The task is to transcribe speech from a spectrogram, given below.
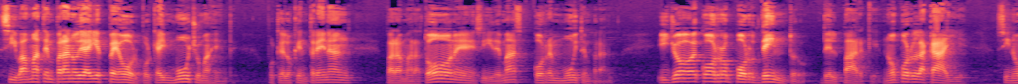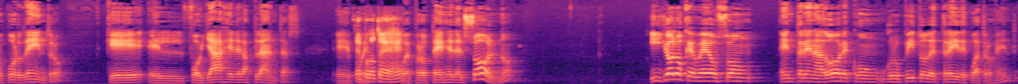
si vas más temprano de ahí es peor porque hay mucho más gente, porque los que entrenan para maratones y demás corren muy temprano. Y yo corro por dentro del parque, no por la calle, sino por dentro, que el follaje de las plantas eh, pues, protege. pues protege del sol, ¿no? Y yo lo que veo son entrenadores con grupitos de tres y de cuatro gente.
